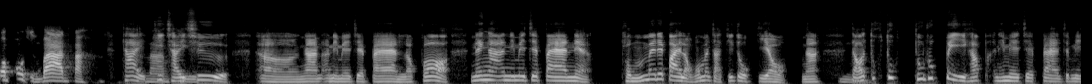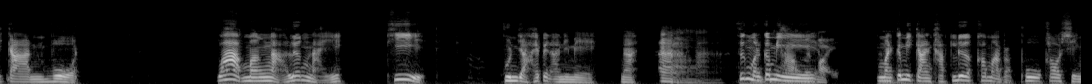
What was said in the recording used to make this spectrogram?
ก็พูดถึงบ้านปะใช่นานที่ใช้ทีชื่อเอ่องานอนิเมะเจแปนแล้วก็ในงานอนิเมะเจแปนเนี่ยผมไม่ได้ไปหรอกเพราะมันจัดที่โตเกียวนะ แต่ว่าทุกๆ ทุก ๆ ปีครับอนิเมะเจแปนจะมีการโหวตว่ามังงะเรื่องไหนที่คุณอยากให้เป็นอนิเมะนะอ่าซึ่งมันก็มีข่าวบ่อย มันก็มีการคัดเลือกเข้ามาแบบผู้เข้าชิง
